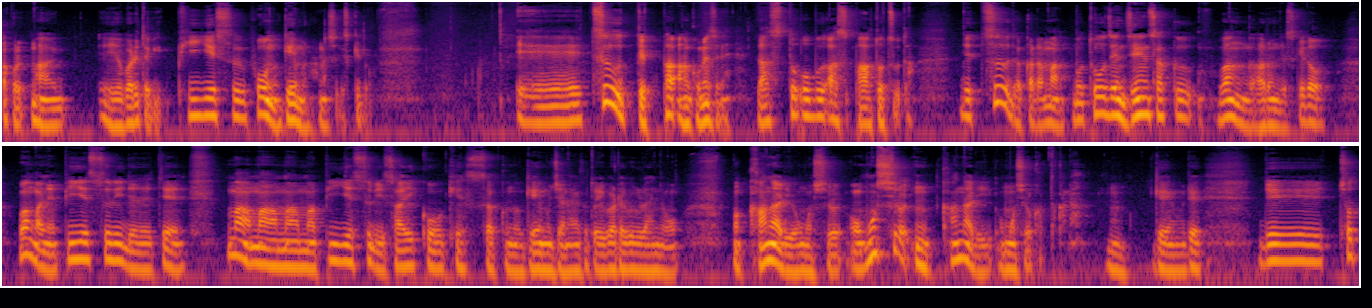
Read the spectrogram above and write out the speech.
あこれまあ呼ばれた PS4 のゲームの話ですけど。えー、2ってパあごめんなさいね。ラストオブアスパート2だ。で2だからまあもう当然前作1があるんですけど1がね PS3 で出てまあまあまあまあ PS3 最高傑作のゲームじゃないかと言われるぐらいの、まあ、かなり面白い。面白い。うんかなり面白かったかな、うん、ゲームで。でちょっ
